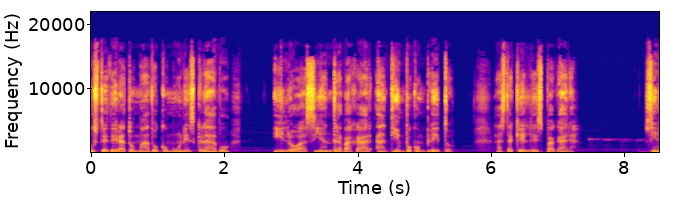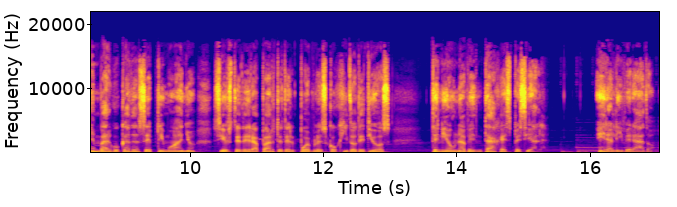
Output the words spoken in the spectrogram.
usted era tomado como un esclavo y lo hacían trabajar a tiempo completo hasta que les pagara. Sin embargo, cada séptimo año, si usted era parte del pueblo escogido de Dios, tenía una ventaja especial. Era liberado,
